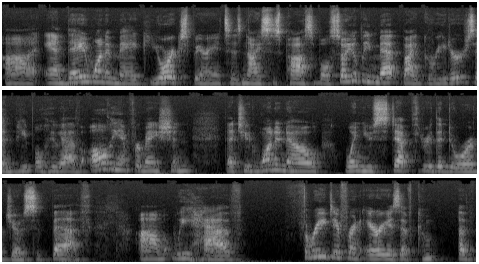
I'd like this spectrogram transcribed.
Uh, and they want to make your experience as nice as possible. So you'll be met by greeters and people who have all the information that you'd want to know when you step through the door of Joseph Beth. Um, we have three different areas of, com- of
